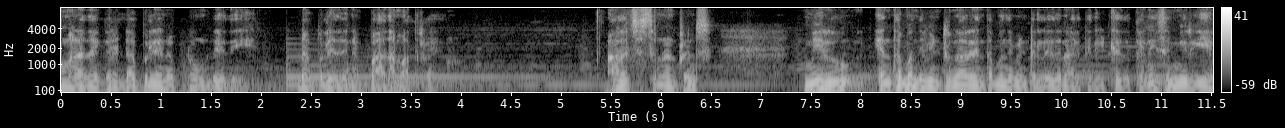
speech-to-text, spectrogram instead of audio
మన దగ్గర డబ్బు లేనప్పుడు ఉండేది డబ్బు లేదనే బాధ మాత్రమే. ఆలోచిస్తున్నాను ఫ్రెండ్స్ మీరు ఎంతమంది వింటున్నారు ఎంతమంది వింటలేదో నాకు తెలియట్లేదు. కనీసం మీరు ఏ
